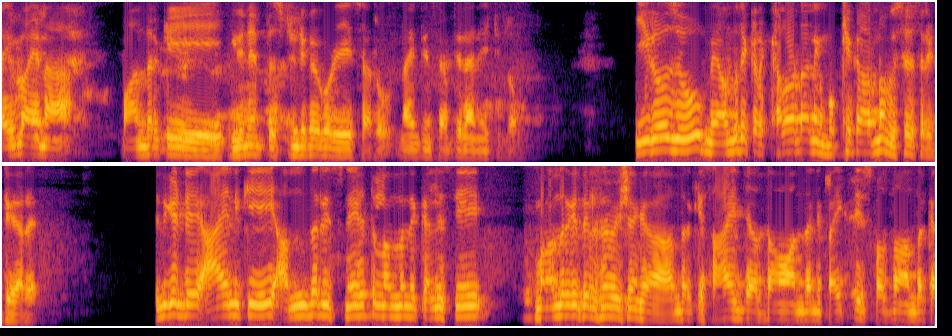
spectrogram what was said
టైంలో ఆయన మా అందరికీ యూనియన్ ప్రెసిడెంట్గా కూడా చేశారు నైన్టీన్ సెవెంటీ నైన్ ఎయిటీలో ఈరోజు మేమందరూ ఇక్కడ కలవడానికి ముఖ్య కారణం విశ్వేశ్వరరెడ్డి గారే. ఎందుకంటే ఆయనకి అందరి స్నేహితులందరినీ కలిసి మనందరికీ తెలిసిన విషయంగా అందరికీ సహాయం చేద్దాం అందరినీ పైకి తీసుకొద్దాం అందరికీ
